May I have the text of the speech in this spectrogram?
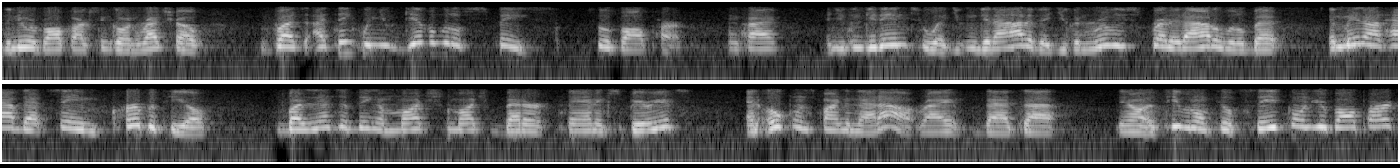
the newer ballparks and going retro. But I think when you give a little space to a ballpark, okay, and you can get into it, you can get out of it, you can really spread it out a little bit. It may not have that same curb appeal, but it ends up being a much much better fan experience. And Oakland's finding that out, right? That uh, you know, if people don't feel safe going to your ballpark,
